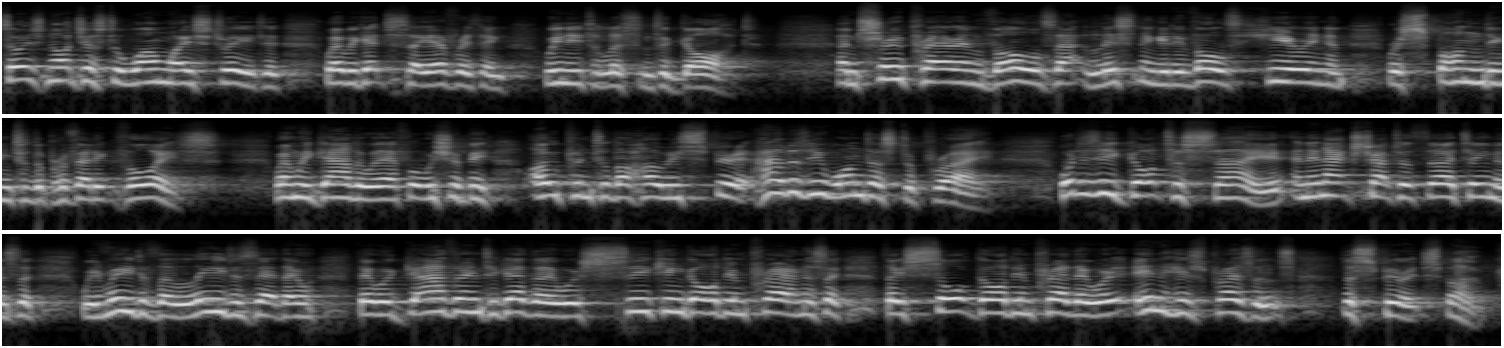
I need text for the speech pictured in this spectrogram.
So it's not just a one way street where we get to say everything. We need to listen to God. And true prayer involves that listening, it involves hearing and responding to the prophetic voice. When we gather, therefore, we should be open to the Holy Spirit. How does He want us to pray? What has He got to say? And in Acts chapter 13, as the, we read of the leaders there, they were, they were gathering together, they were seeking God in prayer. And as they, they sought God in prayer, they were in His presence, the Spirit spoke.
